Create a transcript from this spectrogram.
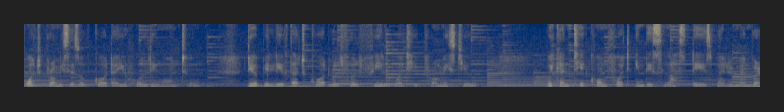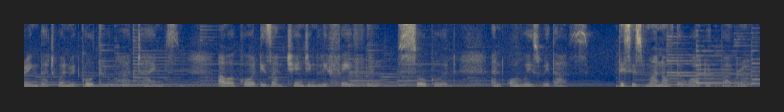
what promises of God are you holding on to? Do you believe that God will fulfill what He promised you? We can take comfort in these last days by remembering that when we go through hard times, our God is unchangingly faithful, so good, and always with us. This is Man of the Word with Barbara.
